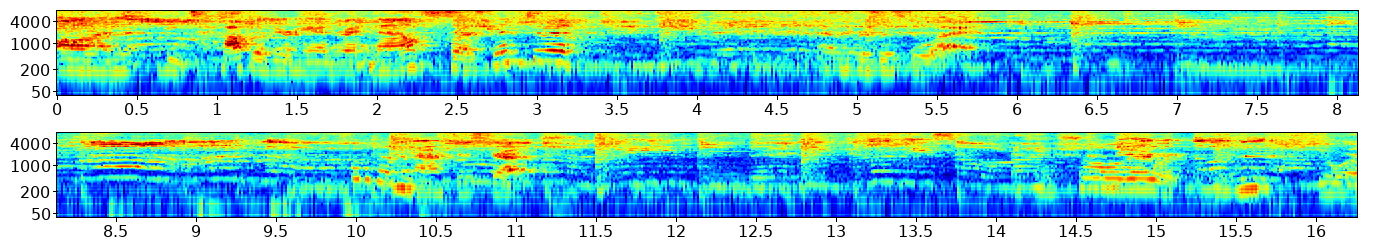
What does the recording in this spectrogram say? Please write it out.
on the top of your hand right now. Press into it and resist away. A little bit of an active stretch. Working shoulder, working your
